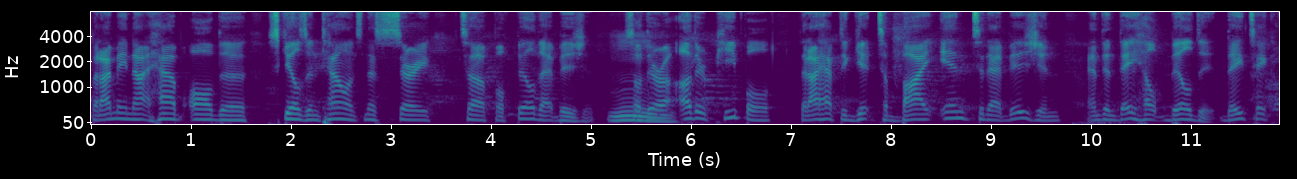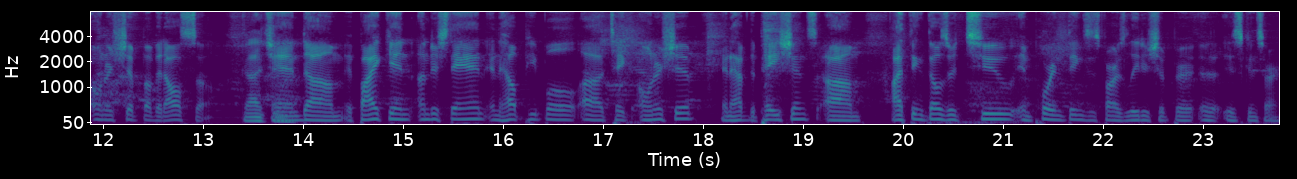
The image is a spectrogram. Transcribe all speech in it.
but I may not have all the skills and talents necessary to fulfill that vision. So there are other people that I have to get to buy into that vision, and then they help build it. They take ownership of it also. Gotcha. And um, if I can understand and help people uh, take ownership and have the patience, um, I think those are two important things as far as leadership uh, uh, is concerned.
